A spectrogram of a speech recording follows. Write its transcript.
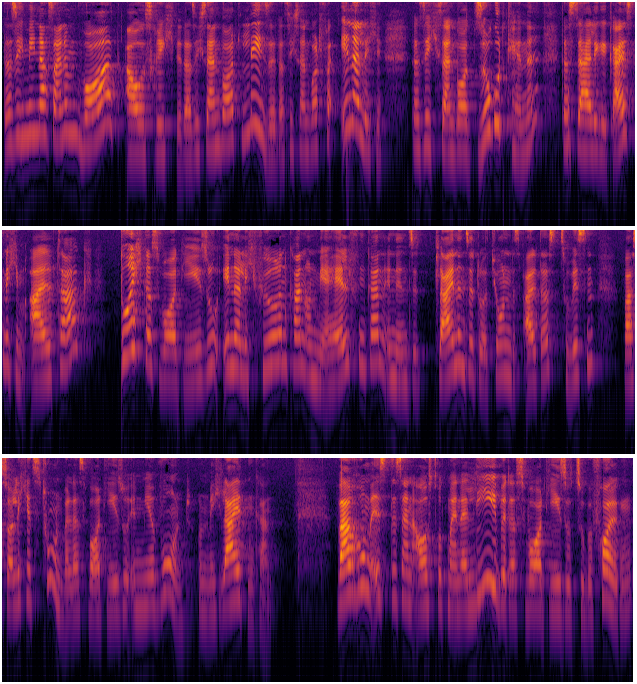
Dass ich mich nach seinem Wort ausrichte, dass ich sein Wort lese, dass ich sein Wort verinnerliche, dass ich sein Wort so gut kenne, dass der Heilige Geist mich im Alltag durch das Wort Jesu innerlich führen kann und mir helfen kann, in den kleinen Situationen des Alters zu wissen, was soll ich jetzt tun, weil das Wort Jesu in mir wohnt und mich leiten kann. Warum ist es ein Ausdruck meiner Liebe, das Wort Jesu zu befolgen?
